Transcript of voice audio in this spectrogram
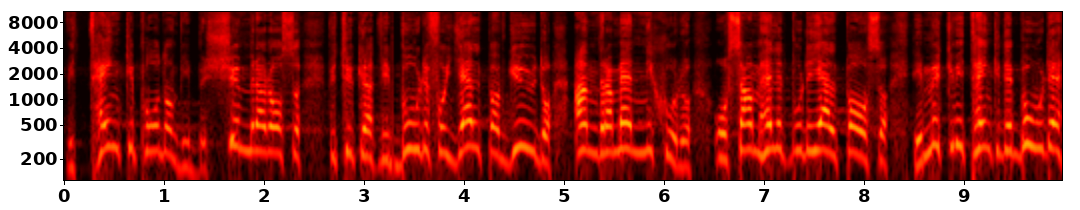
vi tänker på dem, vi bekymrar oss, och vi tycker att vi borde få hjälp av Gud och andra människor, och, och samhället borde hjälpa oss. Och det är mycket vi tänker, det borde,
